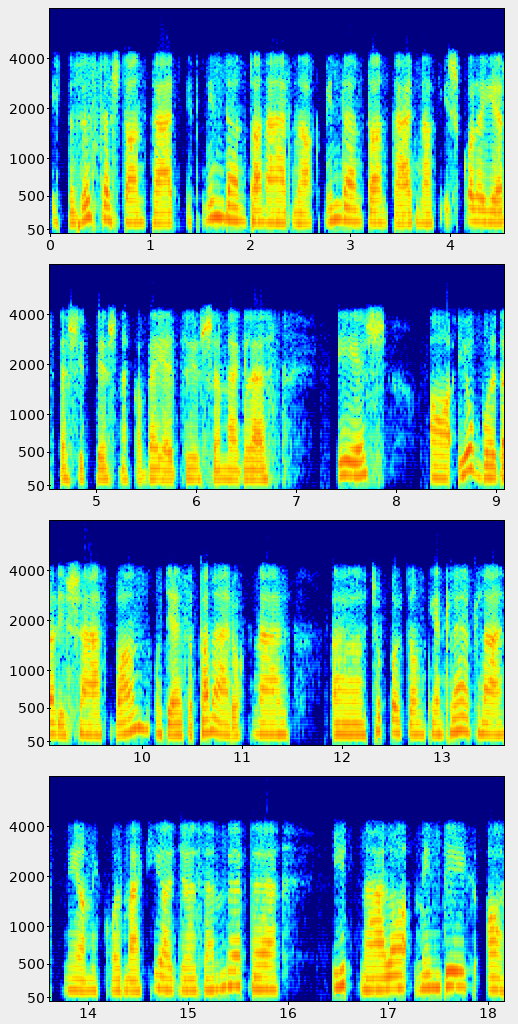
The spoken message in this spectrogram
itt az összes tantárgy, itt minden tanárnak, minden tantárgynak, iskolai értesítésnek a bejegyzése meg lesz, és a jobboldali sávban, ugye ez a tanároknál uh, csoportonként lehet látni, amikor már kiadja az ember, de itt nála mindig a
